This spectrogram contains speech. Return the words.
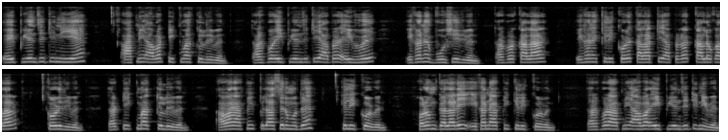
এই পিএনজিটি নিয়ে আপনি আবার টিকমার্ক তুলে দেবেন। তারপর এই পিএনজিটি আপনারা এইভাবে এখানে বসিয়ে দিবেন। তারপর কালার এখানে ক্লিক করে কালারটি আপনারা কালো কালার করে দিবেন। তার টিকমার্ক তুলে দিবেন। আবার আপনি প্লাসের মধ্যে ক্লিক করবেন। ফরম গ্যালারি এখানে আপনি ক্লিক করবেন। তারপর আপনি আবার এই পিএনজিটি নেবেন।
